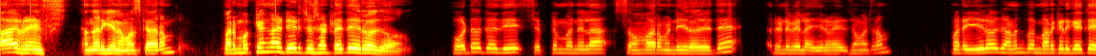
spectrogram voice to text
హాయ్ ఫ్రెండ్స్ అందరికీ నమస్కారం. మరి ముఖ్యంగా డేట్ చూసినట్లయితే ఈరోజు ఒకటో తేదీ సెప్టెంబర్ నెల సోమవారం అండి. ఈరోజు అయితే రెండు వేల ఇరవై ఐదు సంవత్సరం. మరి ఈ రోజు అనంతపురం మార్కెట్కి అయితే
